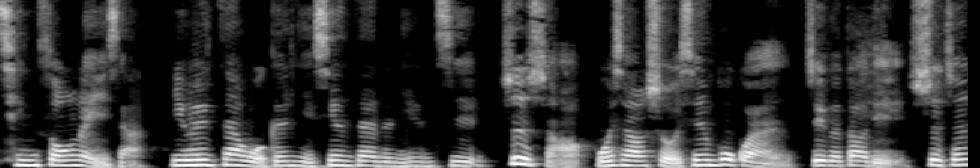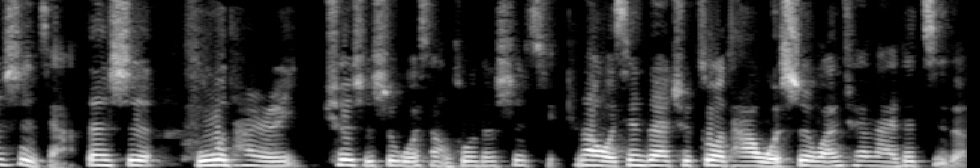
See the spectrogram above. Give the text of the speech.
轻松了一下。因为在我跟你现在的年纪，至少我想首先不管这个到底是真是假，但是服务他人确实是我想做的事情。那我现在去做它，我是完全来得及的。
